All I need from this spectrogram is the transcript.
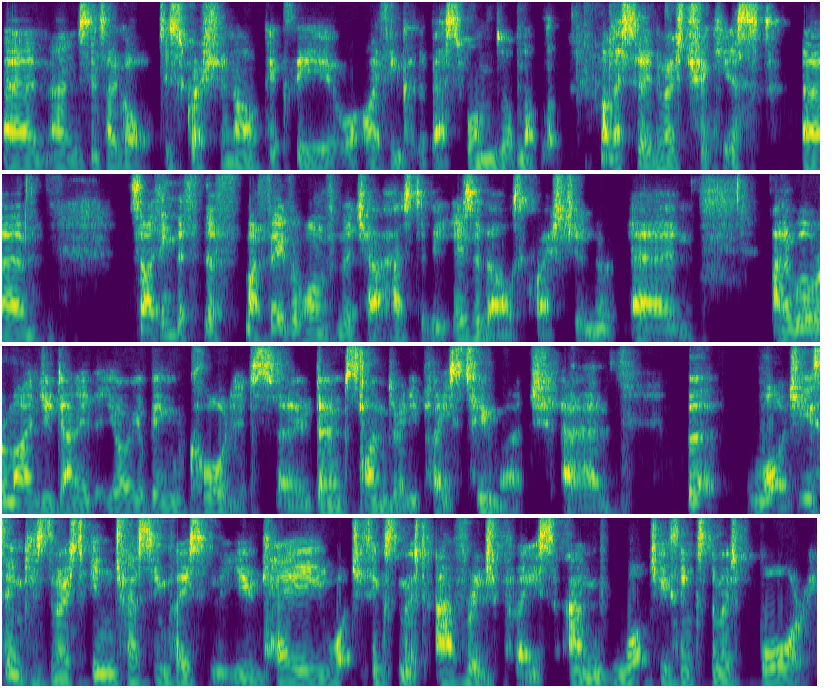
Um, and since I got discretion, I'll pick the what I think are the best ones, or not not necessarily the most trickiest. Um, so I think the, the, my favorite one from the chat has to be Isabel's question. Um, and I will remind you, Danny, that you're, you're being recorded, so don't slander any place too much. Um, but what do you think is the most interesting place in the UK? What do you think is the most average place? And what do you think is the most boring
